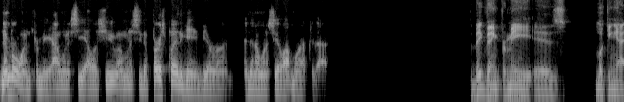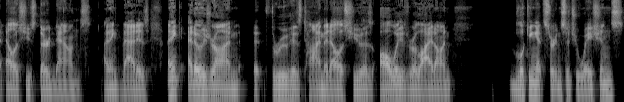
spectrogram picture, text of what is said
number one for me, I want to see LSU. I want to see the first play of the game be a run, and then I want to see a lot more after that. The big thing for me is looking at LSU's third downs. I think that is, I think Ed Orgeron, uh, through his time at LSU, has always relied on looking at certain situations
